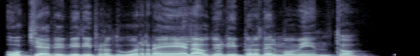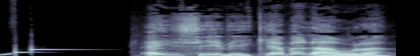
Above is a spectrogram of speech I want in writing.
o chiede di riprodurre l'audiolibro del momento. Ehi Siri, chiama Laura.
